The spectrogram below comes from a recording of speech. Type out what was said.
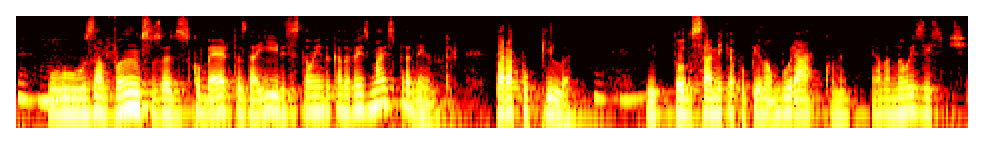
Uhum. Os avanços, as descobertas da íris estão indo cada vez mais para dentro, para a pupila. Uhum. E todos sabem que a pupila é um buraco, né? Ela não existe.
